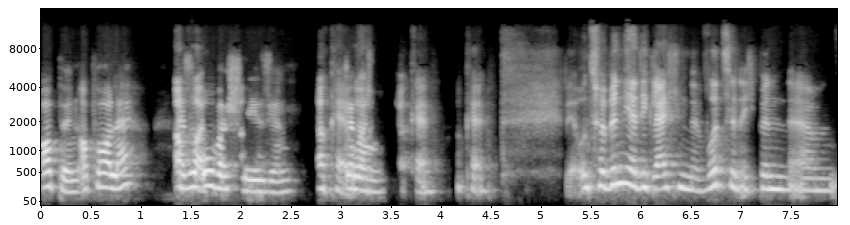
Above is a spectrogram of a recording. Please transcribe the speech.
Oppeln, Opole, also Opole. Oberschlesien. Okay, genau. okay, okay uns verbinden ja die gleichen Wurzeln. Ich bin ähm,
